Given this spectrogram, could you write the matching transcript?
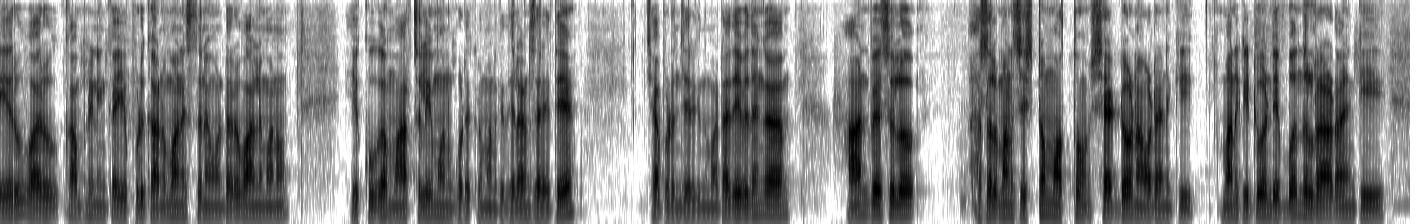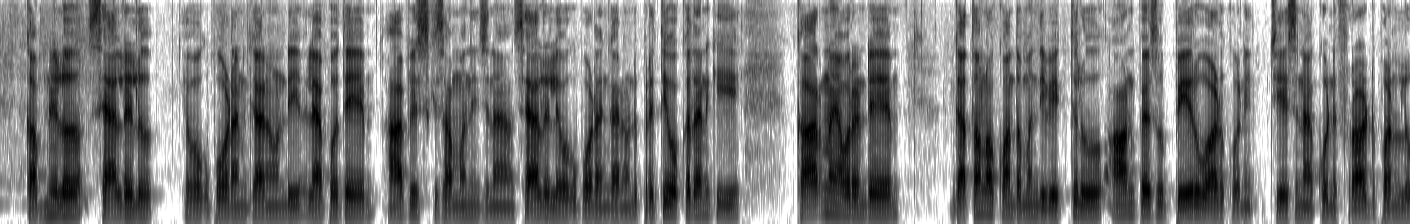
లేరు. వారు కంపెనీని ఇంకా ఎప్పటికీ అనుమానిస్తూనే ఉంటారు. వాళ్ళని మనం ఎక్కువగా మార్చలేము అని కూడా ఇక్కడ మనకి దిలాన్ సార్ అయితే చెప్పడం జరిగిందన్నమాట. అదేవిధంగా ఆన్ పేసులో అసలు మన సిస్టమ్ మొత్తం షట్ డౌన్ అవ్వడానికి మనకి ఇటువంటి ఇబ్బందులు రావడానికి కంపెనీలో శాలరీలు ఇవ్వకపోవడానికి కానివ్వండి లేకపోతే ఆఫీస్కి సంబంధించిన శాలరీలు ఇవ్వకపోవడం కానివ్వండి ప్రతి ఒక్కదానికి కారణం ఎవరంటే గతంలో కొంతమంది వ్యక్తులు ఆన్ పేసు పేరు వాడుకొని చేసిన కొన్ని ఫ్రాడ్ పనులు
